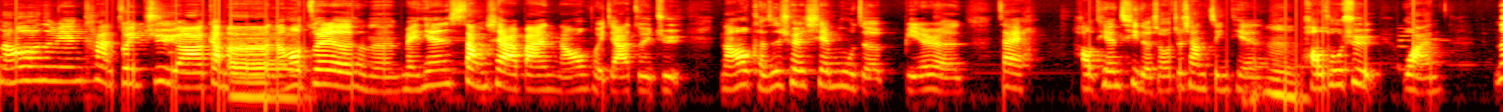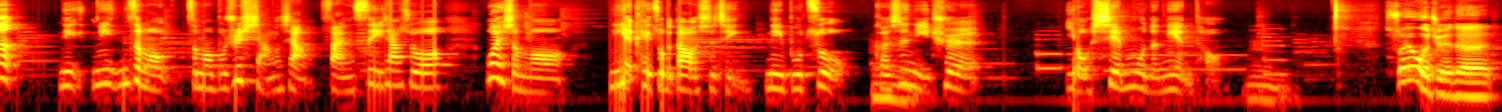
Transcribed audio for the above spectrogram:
然后那边看追剧啊，干嘛、嗯然后追了可能每天上下班，然后回家追剧，然后可是却羡慕着别人在好天气的时候，就像今天，嗯跑出去玩。那你你你怎么怎么不去想想反思一下说为什么你也可以做得到的事情你不做，可是嗯你却有羡慕的念头？嗯，所以我觉得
